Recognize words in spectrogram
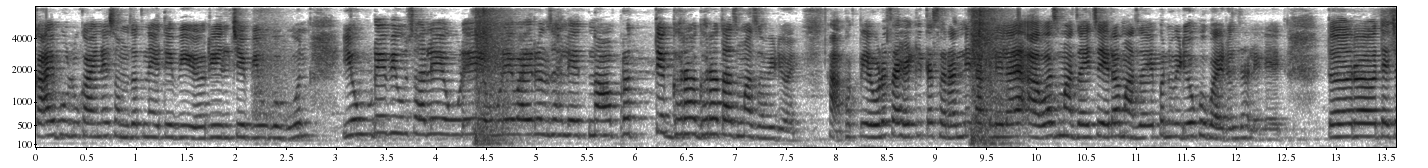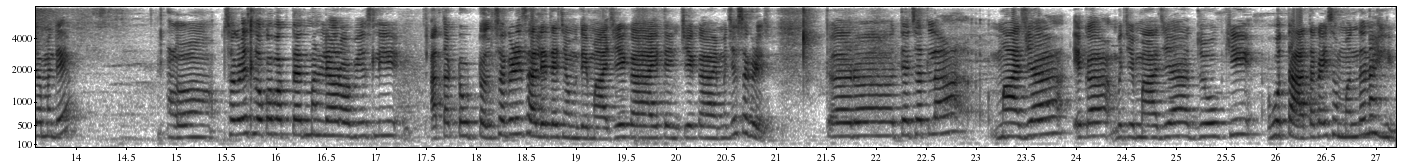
काय बोलू काय नाही समजत नाही ते व्ही रीलचे व्ह्यू बघून. एवढे व्ह्यूज आले एवढे एवढे व्हायरल झाले आहेत ना प्रत्येक घराघरात आज माझा व्हिडिओ आहे. हां फक्त एवढंच आहे की त्या सरांनी टाकलेला आहे. आवाज माझा आहे चेहरा माझा आहे पण व्हिडिओ खूप व्हायरल झालेले आहेत. तर त्याच्यामध्ये सगळेच लोक बघतायत म्हणल्यावर ऑब्विसली आता टोटल सगळेच आले त्याच्यामध्ये. माझे काय त्यांचे काय म्हणजे सगळेच. तर त्याच्यातला माझ्या एका म्हणजे माझ्या जो की होता आता काही संबंध नाही.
